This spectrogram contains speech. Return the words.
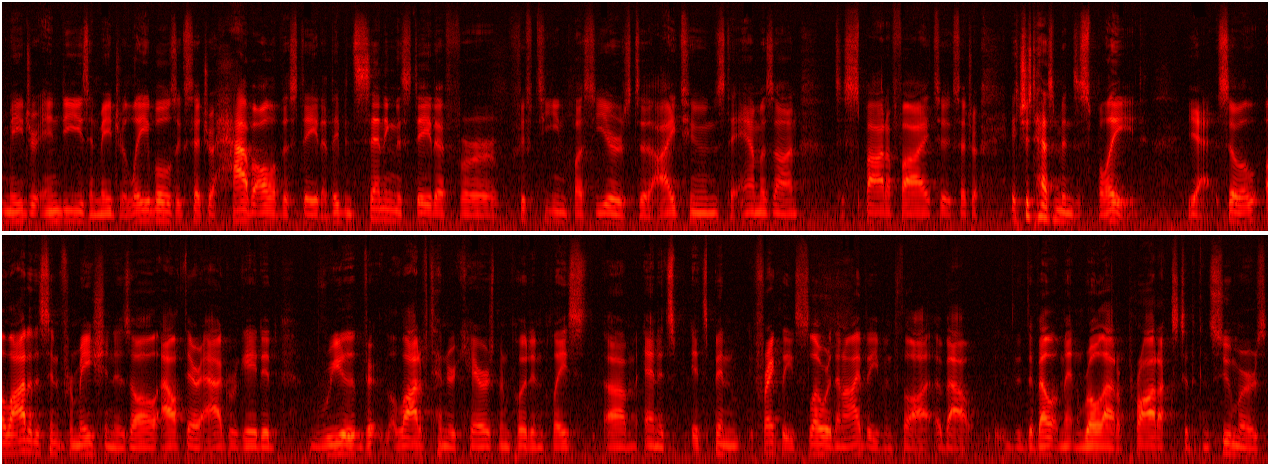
major indies and major labels, et cetera, have all of this data. They've been sending this data for 15 plus years to iTunes, to Amazon, to Spotify, to et cetera. It just hasn't been displayed yet. So a lot of this information is all out there, aggregated. Real, a lot of tender care has been put in place, um, and it's it's been frankly slower than I've even thought about the development and rollout of products to the consumers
